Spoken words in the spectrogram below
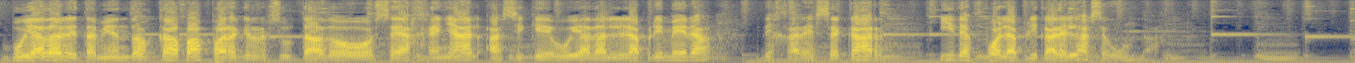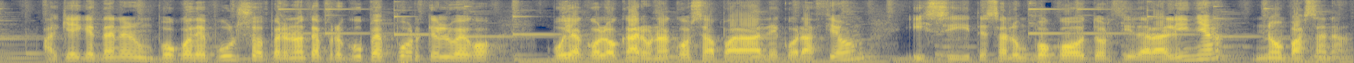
Voy a darle también dos capas para que el resultado sea genial, así que voy a darle la primera, dejaré secar y después le aplicaré la segunda. Aquí hay que tener un poco de pulso, pero no te preocupes porque luego voy a colocar una cosa para la decoración y si te sale un poco torcida la línea, no pasa nada.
